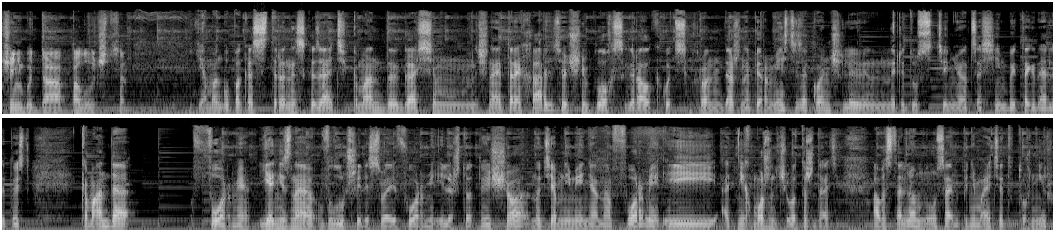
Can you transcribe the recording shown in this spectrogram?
что-нибудь да получится. Я могу пока со стороны сказать, команда Гасим начинает трайхардить, очень плохо сыграла какой-то синхрон, они даже на первом месте закончили, наряду с тенью отца Симба и так далее. То есть команда в форме. Я не знаю, в лучшей ли своей форме или что-то еще, но тем не менее она в форме, и от них можно чего-то ждать. А в остальном, ну, сами понимаете, это турнир,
